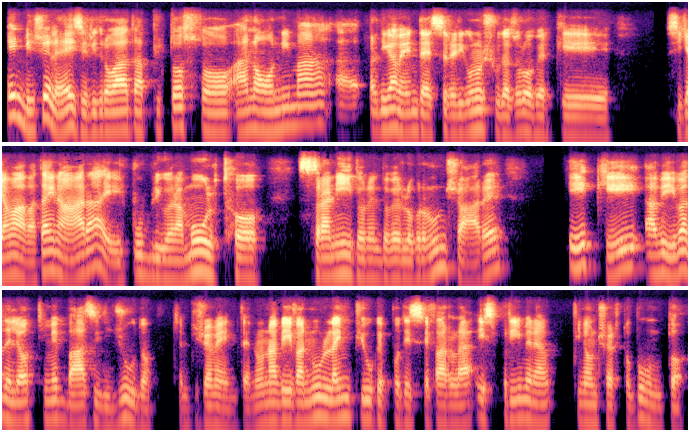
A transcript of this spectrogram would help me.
E invece lei si è ritrovata piuttosto anonima, eh, praticamente essere riconosciuta solo perché si chiamava Tainara e il pubblico era molto stranito nel doverlo pronunciare e che aveva delle ottime basi di judo semplicemente, non aveva nulla in più che potesse farla esprimere fino a un certo punto.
